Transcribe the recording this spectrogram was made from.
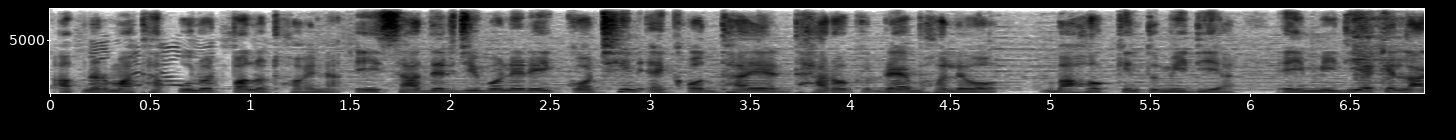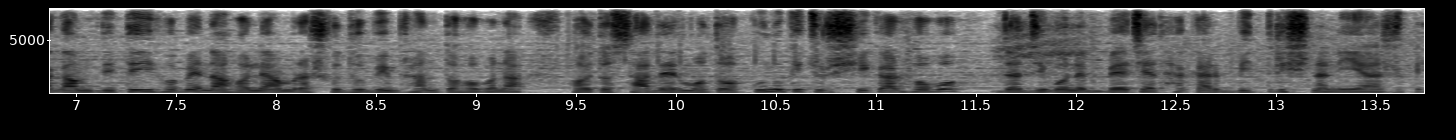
আপনার মাথা উলট পালট হয় না। এই সাদের জীবনের এই কঠিন এক অধ্যায়ের ধারক র্যাব হলেও বাহক কিন্তু মিডিয়া। এই মিডিয়াকে লাগাম দিতেই হবে, না হলে আমরা শুধু বিভ্রান্ত হব না। হয়তো সাদের মতো কোনো কিছুর শিকার হব, যা জীবনে বেঁচে থাকার বিতৃষ্ণা নিয়ে আসবে।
